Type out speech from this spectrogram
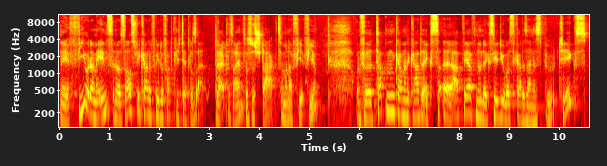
nee, vier oder mehr Instant- oder Sorcery-Karte Friedhof hat, kriegt der plus 3 plus 1. Das ist stark. Zwar mal 4, 4. Und für Tappen kann man eine Karte äh, abwerfen und exiliert die oberste Karte seines Bibliotheks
